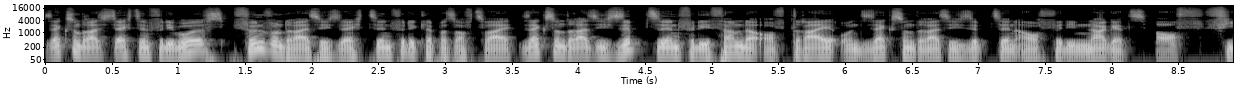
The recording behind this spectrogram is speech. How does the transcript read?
36-16 für die Wolves, 35-16 für die Clippers auf 2, 36-17 für die Thunder auf 3 und 36-17 auch für die Nuggets auf 4.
